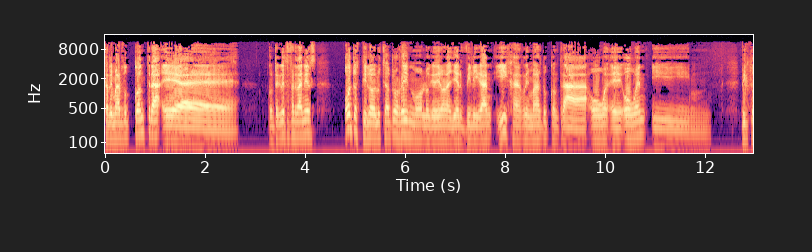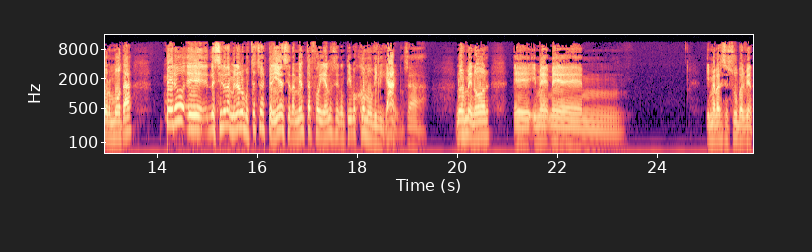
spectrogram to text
Harry Marduk contra, eh, contra Christopher Daniels. Otro estilo de lucha, otro ritmo, lo que dieron ayer Billy Gunn y Harry Marduk contra Owen, eh, Owen y mm, Víctor Mota. Pero eh, le sirve también a los muchachos de experiencia también estar fogueándose con tipos como Billy Gunn, o sea, no es menor eh, y me, me mm, y me parece súper bien.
